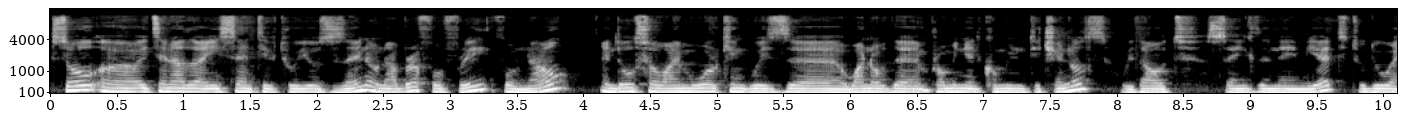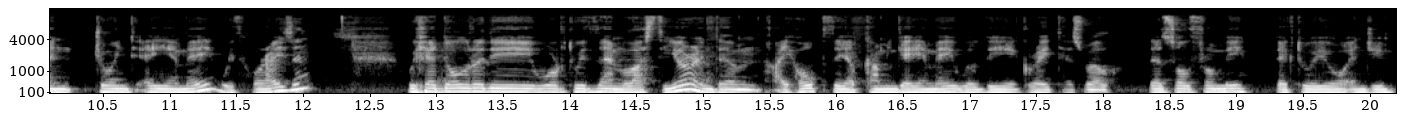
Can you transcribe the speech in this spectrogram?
So uh, it's another incentive to use Zen on Abra for free for now. And also, I'm working with uh, one of the prominent community channels, without saying the name yet, to do a joint AMA with Horizen. We had already worked with them last year, and um, I hope the upcoming AMA will be great as well. That's all from me. Back to you, Angie.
